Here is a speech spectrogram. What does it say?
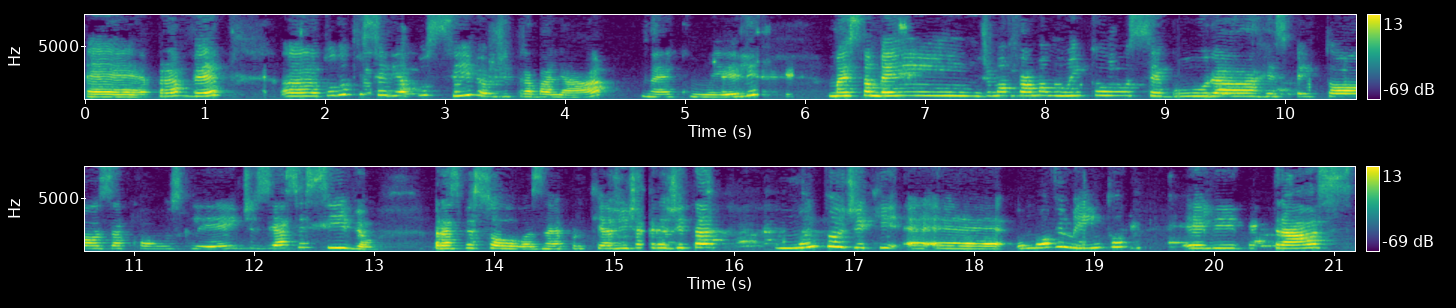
é, para ver uh, tudo que seria possível de trabalhar, né, com ele, mas também de uma forma muito segura, respeitosa com os clientes e acessível para as pessoas, né, porque a gente acredita muito de que é, é, o movimento ele traz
